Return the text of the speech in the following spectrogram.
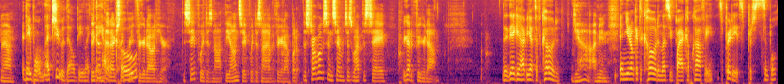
Yeah. They won't let you. They'll be like, They they, got that actually pretty figured out here. The Safeway does not. The on Safeway does not have it figured out. But the Starbucks in San Francisco, I have to say, they got it figured out. They, they have, you have to have code. Yeah, I mean, and you don't get the code unless you buy a cup of coffee. It's pretty. It's pretty simple.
